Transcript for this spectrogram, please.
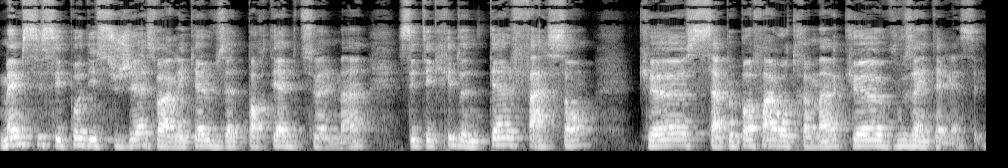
Même si ce pas des sujets vers lesquels vous êtes porté habituellement, c'est écrit d'une telle façon que ça ne peut pas faire autrement que vous intéresser.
